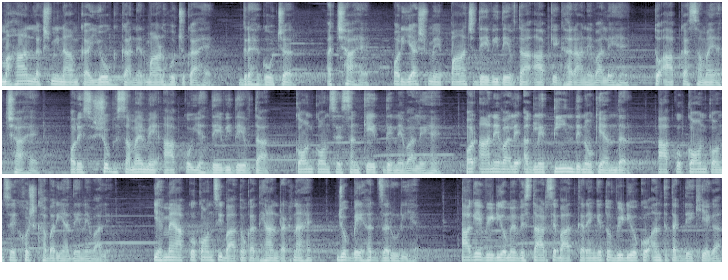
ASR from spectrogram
महान लक्ष्मी नाम का योग का निर्माण हो चुका है, ग्रह गोचर। अच्छा है और यश में पाँच देवी देवता आपके घर आने वाले हैं तो आपका समय अच्छा है और इस शुभ समय में आपको यह देवी देवता कौन कौन से संकेत देने वाले हैं और आने वाले अगले तीन दिनों के अंदर आपको कौन कौन से खुशखबरियाँ देने वाले। यह मैं आपको कौन सी बातों का ध्यान रखना है जो बेहद ज़रूरी है। आगे वीडियो में विस्तार से बात करेंगे तो वीडियो को अंत तक देखिएगा।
